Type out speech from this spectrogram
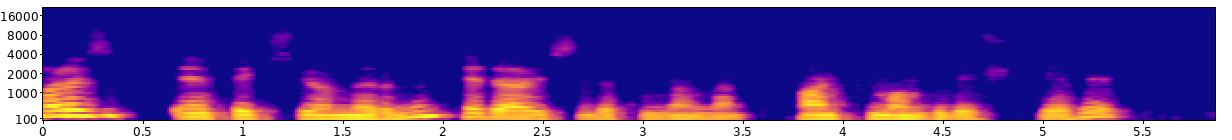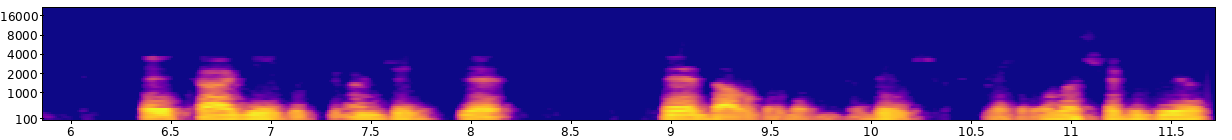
Parazit enfeksiyonlarının tedavisinde kullanılan antimon bileşikleri EKG'deki öncelikle P dalgalarında değişikliklere yol açabiliyor.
